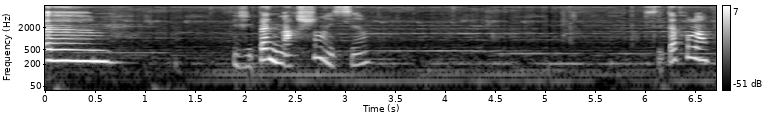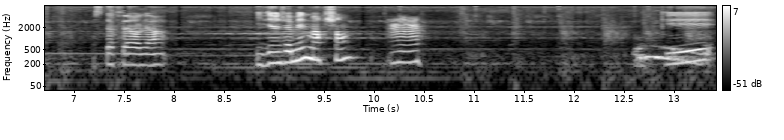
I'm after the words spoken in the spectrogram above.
Euh... J'ai pas de marchand ici. hein. C'est affolant, cette affaire-là. Il vient jamais le marchand? Ok. Eh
